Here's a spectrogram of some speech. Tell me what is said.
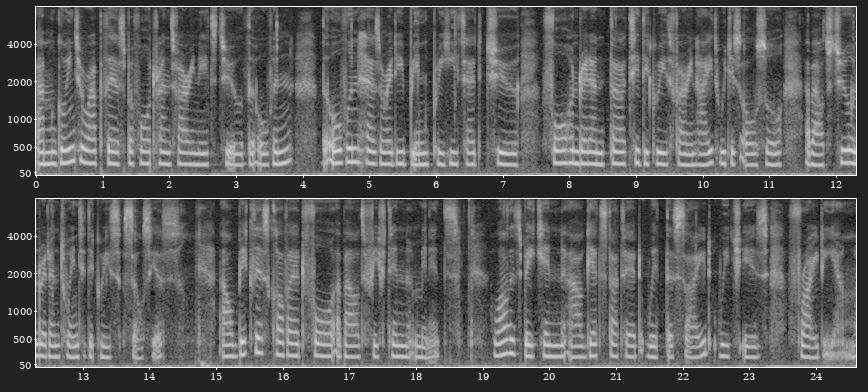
I'm going to wrap this before transferring it to the oven. The oven has already been preheated to 430 degrees Fahrenheit, which is also about 220 degrees Celsius. I'll bake this covered for about 15 minutes. While it's baking, I'll get started with the side, which is fried yam.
